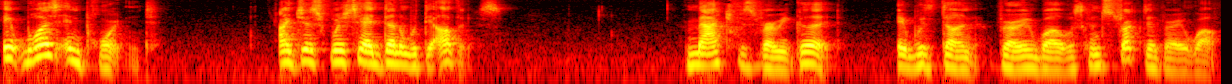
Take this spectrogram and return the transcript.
it was important. I just wish I had done it with the others. Match was very good it was done very well. It was constructed very well.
